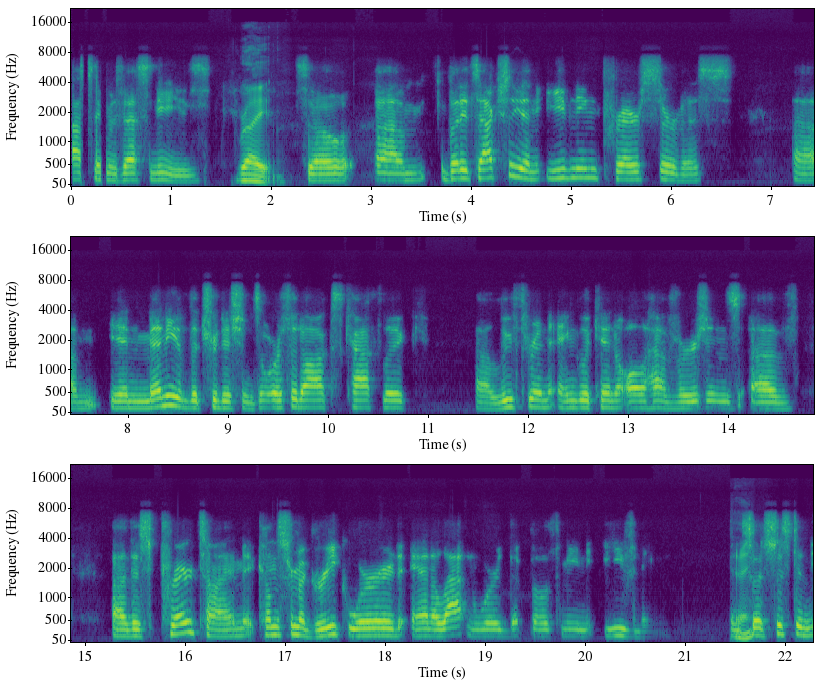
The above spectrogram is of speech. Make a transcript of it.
last name is Vestneys. Right. So um, but it's actually an evening prayer service um, in many of the traditions Orthodox, Catholic, uh, Lutheran, Anglican all have versions of uh, this prayer time. It comes from a Greek word and a Latin word that both mean evening. And so it's just an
